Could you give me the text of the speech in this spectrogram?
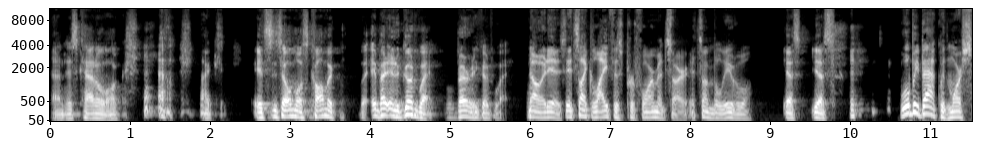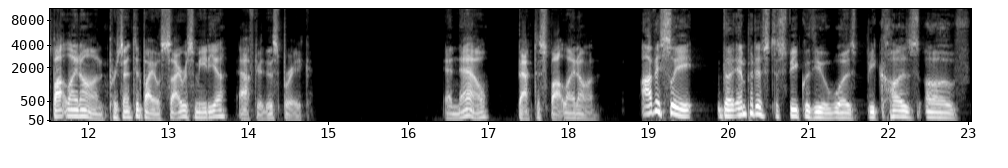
and his catalog. like it's it's almost comic, but in a good way, very good way. No, it is. It's like life is performance art. It's unbelievable. Yes, yes. we'll be back with more Spotlight On, presented by Osiris Media after this break. And now, back to Spotlight On. Obviously, the impetus to speak with you was because of,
